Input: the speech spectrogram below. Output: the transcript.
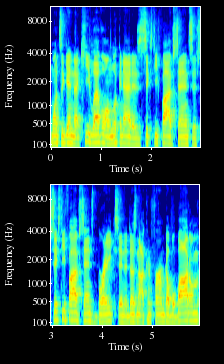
once again, that key level I'm looking at is 65 cents. If 65 cents breaks and it does not confirm double bottom,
